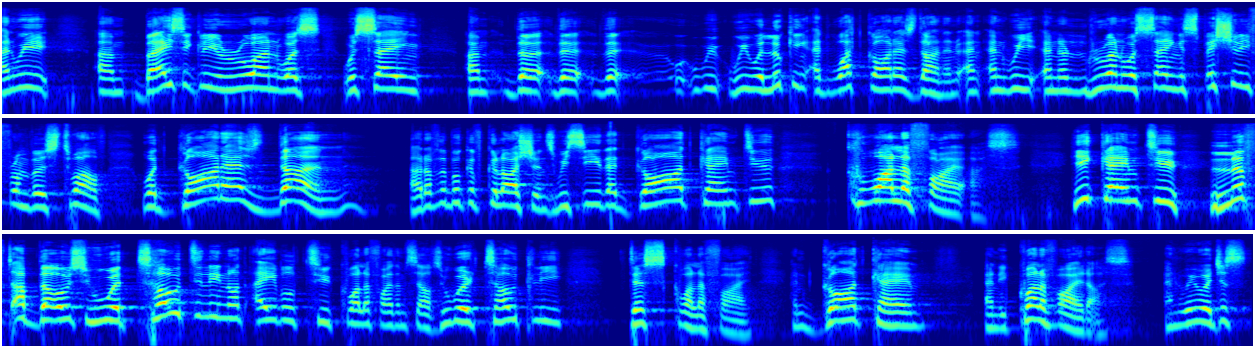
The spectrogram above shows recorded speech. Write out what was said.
and we um, basically, Ruan was, was saying um, the, the, the, we, we were looking at what God has done. And, and, and, we, and Ruan was saying, especially from verse 12, what God has done out of the book of Colossians, we see that God came to qualify us. He came to lift up those who were totally not able to qualify themselves, who were totally disqualified. And God came and He qualified us. And we were just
